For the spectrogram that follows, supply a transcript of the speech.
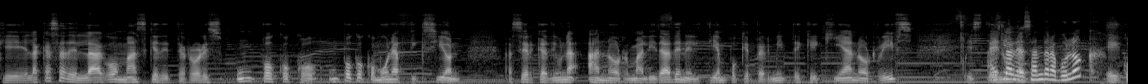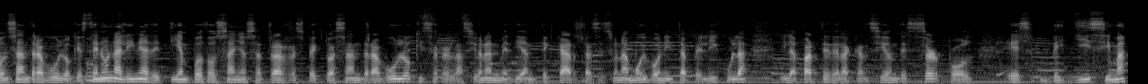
que La Casa del Lago, más que de terror, es un poco, un poco como una ficción acerca de una anormalidad en el tiempo que permite que Keanu Reeves esté ¿Es la de Sandra Bullock? Eh, con Sandra Bullock. Está en una línea de tiempo dos años atrás respecto a Sandra Bullock y se relacionan mediante cartas. Es una muy bonita película y la parte de la canción de Sir Paul es bellísima.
